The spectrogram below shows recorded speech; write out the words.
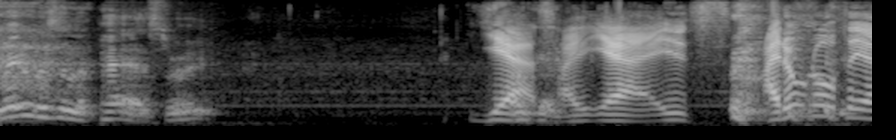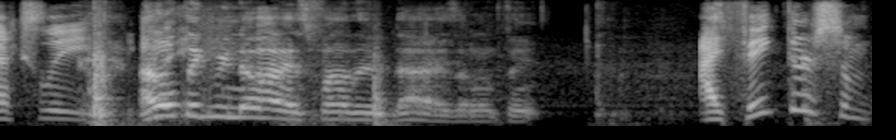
maybe it was in the past, right? Yes, okay. I, yeah, it's. I don't know if they actually. I don't think we know how his father dies. I don't think. I think there's some.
